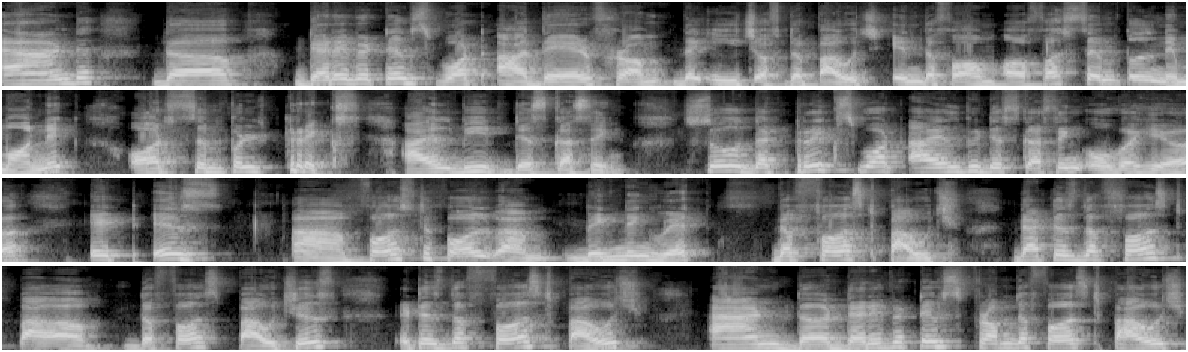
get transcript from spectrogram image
and the derivatives what are there from the each of the pouch in the form of a simple mnemonic or simple tricks I'll be discussing. So the tricks what I'll be discussing over here it is uh, first of all um, beginning with the first pouch that is the first uh, the first pouches it is the first pouch and the derivatives from the first pouch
